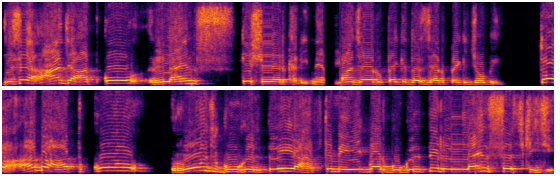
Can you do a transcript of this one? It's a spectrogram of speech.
जैसे आज आपको रिलायंस के शेयर खरीदने पाँच हज़ार रुपए के, दस हज़ार रुपए के, जो भी। तो अब आपको रोज गूगल पे या हफ़्ते में एक बार गूगल पे रिलायंस सर्च कीजिए।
